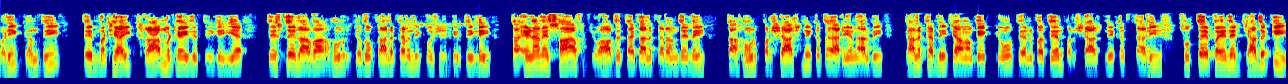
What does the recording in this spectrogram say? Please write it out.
ਬੜੀ ਗੰਦੀ ਤੇ ਮਠਿਆਈ ਖਰਾਬ ਮਠਿਆਈ ਦਿੱਤੀ ਗਈ ਹੈ। ਤੇ ਇਸ ਦੇ ਇਲਾਵਾ ਹੁਣ ਜਦੋਂ ਗੱਲ ਕਰਨ ਦੀ ਕੋਸ਼ਿਸ਼ ਕੀਤੀ ਗਈ ਤਾਂ ਇਹਨਾਂ ਨੇ ਸਾਫ਼ ਜਵਾਬ ਦਿੱਤਾ ਗੱਲ ਕਰਨ ਦੇ ਲਈ। ਤਾਂ ਹੁਣ ਪ੍ਰਸ਼ਾਸਨਿਕ ਅਧਿਕਾਰੀਆਂ ਨਾਲ ਵੀ ਗੱਲ ਕਰਨੀ ਚਾਹਾਂਗੇ। ਕਿਉਂ ਦਿਨ ਬ ਦਿਨ ਪ੍ਰਸ਼ਾਸਨਿਕ ਅਧਿਕਾਰੀ ਸੁੱਤੇ ਪਏ ਨੇ? ਜਦ ਕਿ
